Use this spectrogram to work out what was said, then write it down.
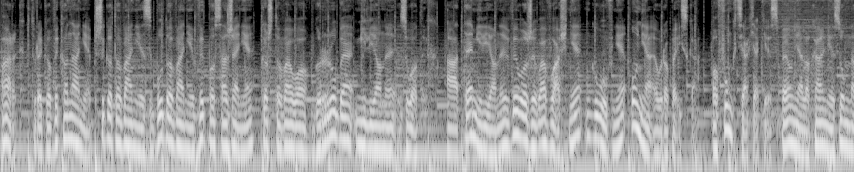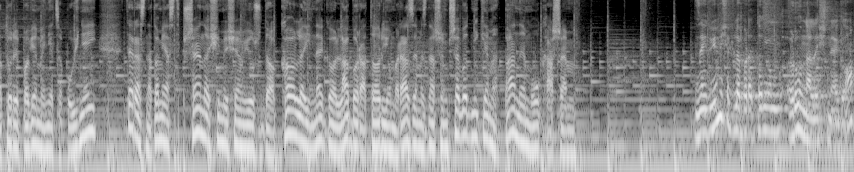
Park, którego wykonanie, przygotowanie, zbudowanie, wyposażenie kosztowało grube miliony złotych. A te miliony wyłożyła właśnie głównie Unia Europejska. O funkcjach, jakie spełnia lokalnie Zoom Natury powiemy nieco później. Teraz natomiast przenosimy się już do kolejnego laboratorium razem z naszym przewodnikiem, panem Łukaszem. Znajdujemy się w laboratorium runa leśnego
